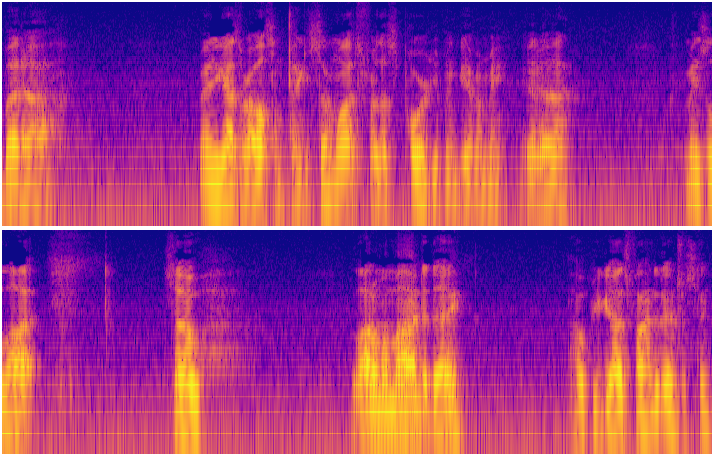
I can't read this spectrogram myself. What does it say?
But, uh, man, you guys are awesome. Thank you so much for the support you've been giving me. It, uh, means a lot. So, a lot on my mind today. I hope you guys find it interesting.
